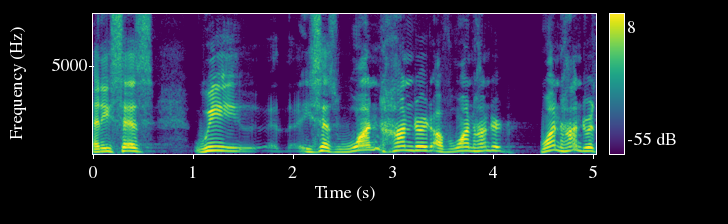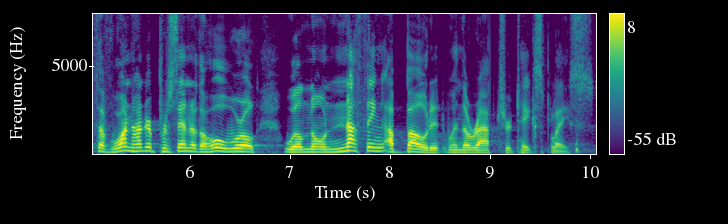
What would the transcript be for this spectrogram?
And he says, we, he says, 100 of 100, 100th of 100% of the whole world will know nothing about it when the rapture takes place.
